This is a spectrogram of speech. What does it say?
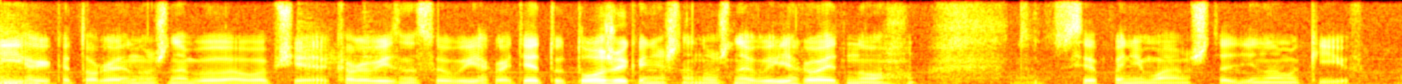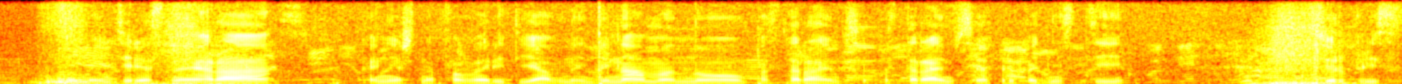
игры, которые нужно было вообще коровизнесы выигрывать. Эту тоже, конечно, нужно выигрывать, но тут все понимаем, что Динамо Киев. Интересная игра, конечно, фаворит явный Динамо, но постараемся, постараемся преподнести сюрприз.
